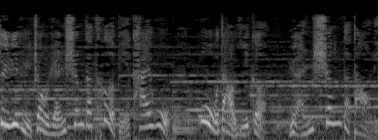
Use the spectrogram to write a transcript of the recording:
对于宇宙人生的特别开悟，悟到一个原生的道理。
